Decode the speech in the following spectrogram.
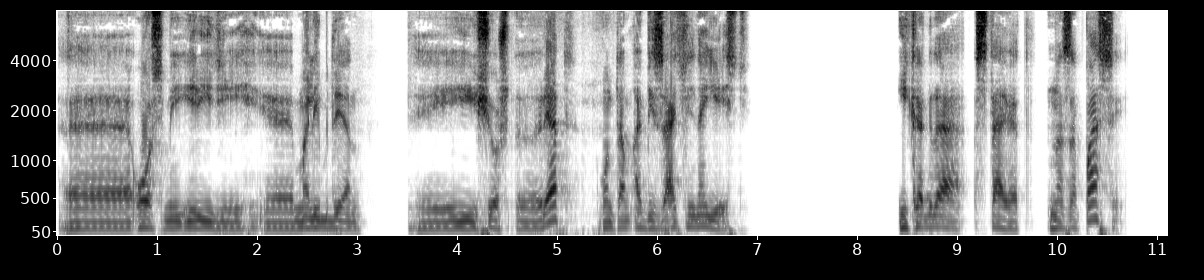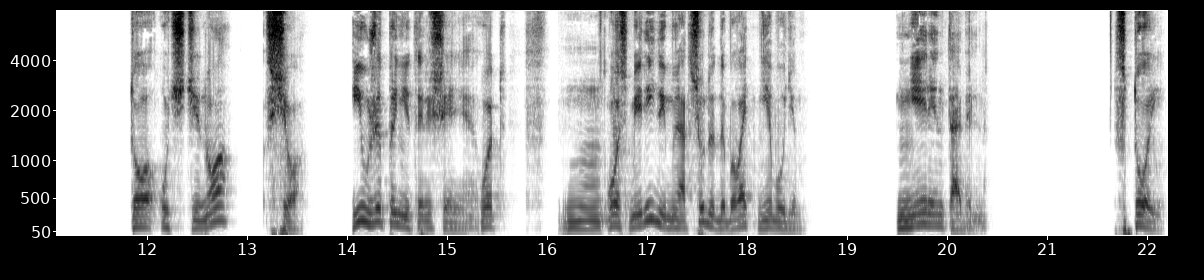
э, осмий, иридий, э, молибден и еще э, ряд, он там обязательно есть. И когда ставят на запасы, то учтено все. И уже принято решение. Вот м, осмий иридий мы отсюда добывать не будем. Нерентабельно. В той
